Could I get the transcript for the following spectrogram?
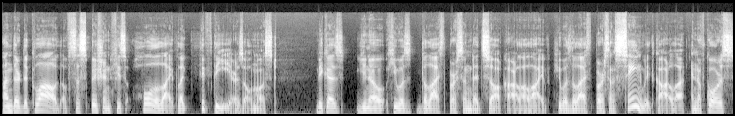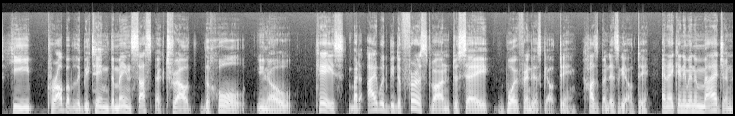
under the cloud of suspicion his whole life, like 50 years almost because you know he was the last person that saw Carla alive. He was the last person seen with Carla, and of course he probably became the main suspect throughout the whole you know case. But I would be the first one to say boyfriend is guilty, husband is guilty, and I can even imagine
